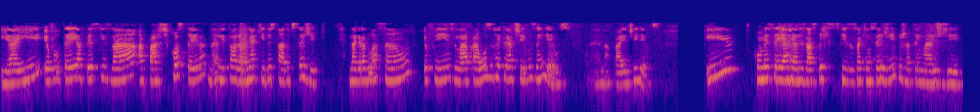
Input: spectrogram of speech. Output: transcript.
E aí eu voltei a pesquisar a parte costeira, né, litorânea aqui do estado de Sergipe. Na graduação, eu fiz lá para usos recreativos em Ilhéus, né, na praia de Ilhéus. E comecei a realizar as pesquisas aqui em Sergipe, já tem mais de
